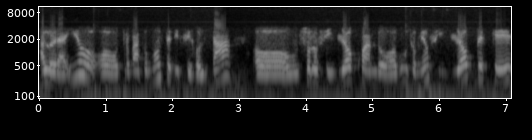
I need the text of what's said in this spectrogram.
Allora, io ho trovato molte difficoltà, ho un solo figlio quando ho avuto mio figlio perché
